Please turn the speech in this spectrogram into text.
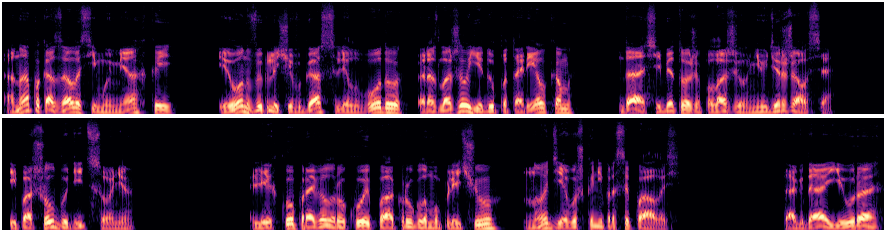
Она показалась ему мягкой, и он, выключив газ, слил воду, разложил еду по тарелкам, да, себе тоже положил, не удержался, и пошел будить Соню. Легко провел рукой по округлому плечу, но девушка не просыпалась. Тогда Юра,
